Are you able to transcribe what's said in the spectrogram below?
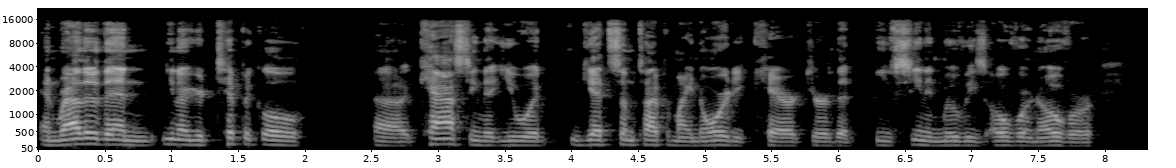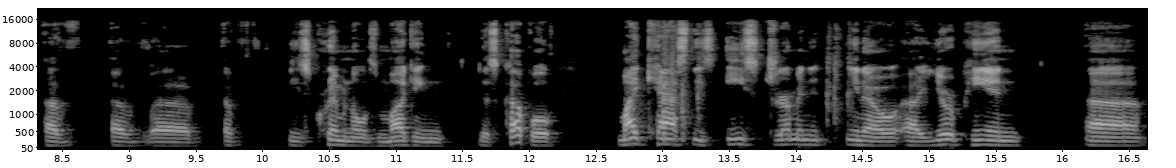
and rather than you know your typical uh, casting that you would get some type of minority character that you've seen in movies over and over of of, uh, of these criminals mugging this couple, might cast these East German, you know, uh, European man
